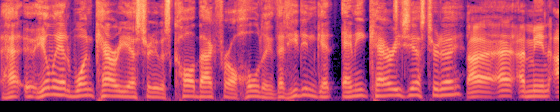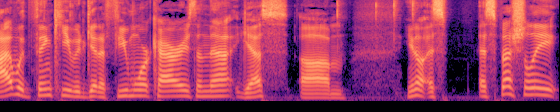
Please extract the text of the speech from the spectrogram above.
had, he only had one carry yesterday, was called back for a holding, that he didn't get any carries yesterday? I, I, I mean, I would think he would get a few more carries than that. Yes, um, you know, especially.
